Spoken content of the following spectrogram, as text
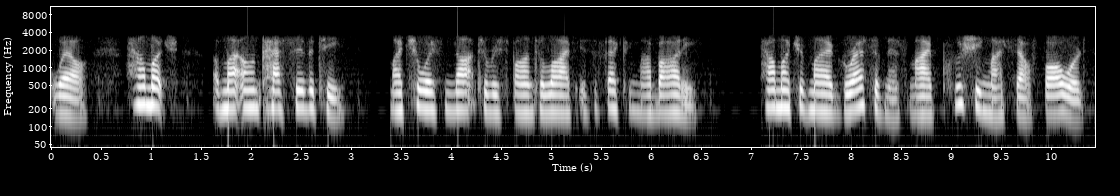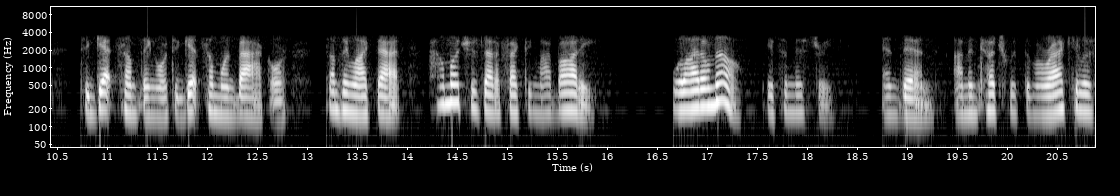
well, how much of my own passivity my choice not to respond to life is affecting my body. How much of my aggressiveness, my pushing myself forward to get something or to get someone back or something like that, how much is that affecting my body? Well, I don't know. It's a mystery. And then I'm in touch with the miraculous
